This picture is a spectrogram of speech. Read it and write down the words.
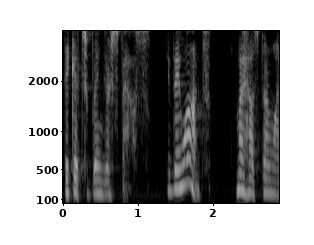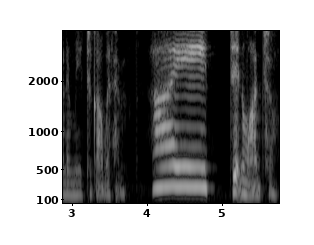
They get to bring their spouse if they want. My husband wanted me to go with him. I didn't want to.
